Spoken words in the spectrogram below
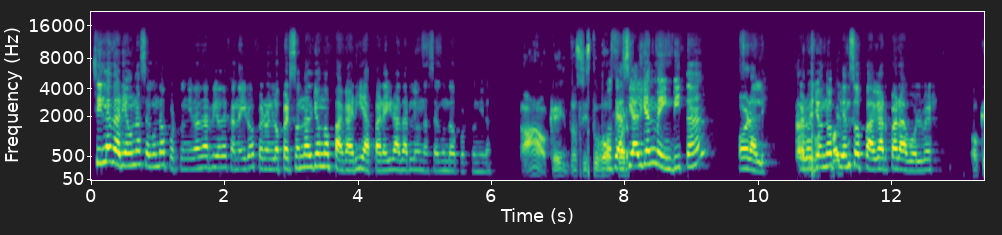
sí le daría una segunda oportunidad a Río de Janeiro, pero en lo personal yo no pagaría para ir a darle una segunda oportunidad. Ah, ok, entonces estuvo. O sea, si alguien me invita, órale, pero yo no pienso pagar para volver. Ok.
